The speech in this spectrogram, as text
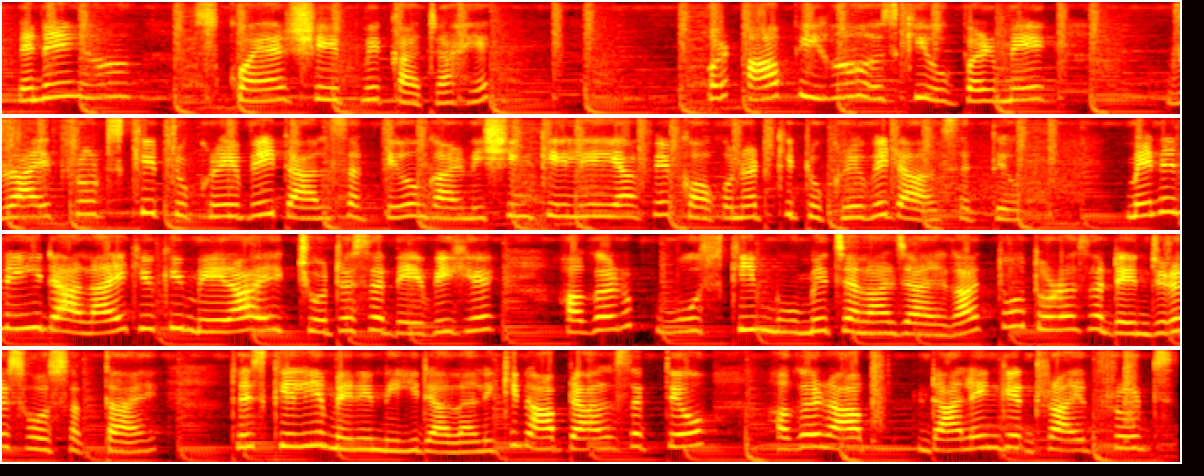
मैंने यहाँ स्क्वायर शेप में काटा है और आप यहाँ उसके ऊपर में ड्राई फ्रूट्स के टुकड़े भी डाल सकते हो, गार्निशिंग के लिए या फिर कोकोनट के टुकड़े भी डाल सकते हो। मैंने नहीं डाला है क्योंकि मेरा एक छोटा सा बेबी है। अगर वो उसकी मुँह में चला जाएगा तो थोड़ा सा डेंजरस हो सकता है। तो इसके लिए मैंने नहीं डाला, लेकिन आप डाल सकते हो। अगर आप डालेंगे ड्राई फ्रूट्स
